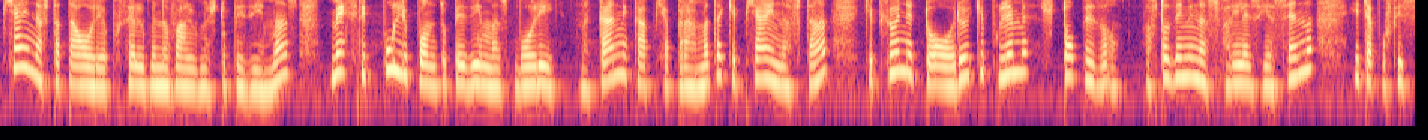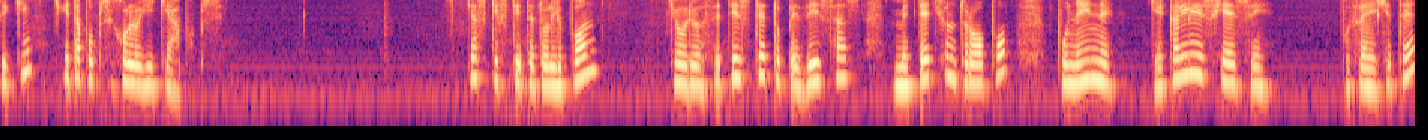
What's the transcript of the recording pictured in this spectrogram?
ποια είναι αυτά τα όρια που θέλουμε να βάλουμε στο παιδί μας, μέχρι πού λοιπόν το παιδί μας μπορεί να κάνει κάποια πράγματα και ποια είναι αυτά και ποιο είναι το όριο και που λέμε στο παιδό. Αυτό δεν είναι ασφαλές για σένα είτε από φυσική είτε από ψυχολογική άποψη. Για σκεφτείτε το λοιπόν και οριοθετήστε το παιδί σας με τέτοιον τρόπο που να είναι και καλή η σχέση που θα έχετε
